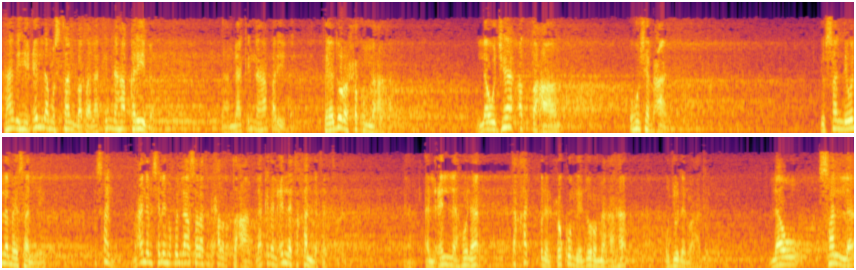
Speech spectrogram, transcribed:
هذه علة مستنبطة لكنها قريبة. نعم لكنها قريبة. فيدور الحكم معها. لو جاء الطعام وهو شبعان يصلي ولا ما يصلي؟ يصلي. مع أن النبي يقول لا صلاة بحضر الطعام لكن العلة تخلفت. يعني العلة هنا تخلف الحكم يدور معها وجودا وعدما لو صلى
